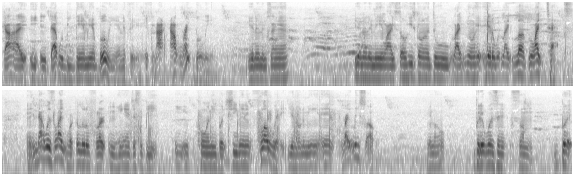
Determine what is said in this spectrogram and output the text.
guy, he, that would be damn near bullying, if it, if not outright bullying. You know what I'm saying? You know what I mean? Like, so he's gonna do like you know hit, hit her with like love light taps, and that was light work, a little flirting here just to be corny, but she didn't flow with it. You know what I mean? And rightly so. You know, but it wasn't some. But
